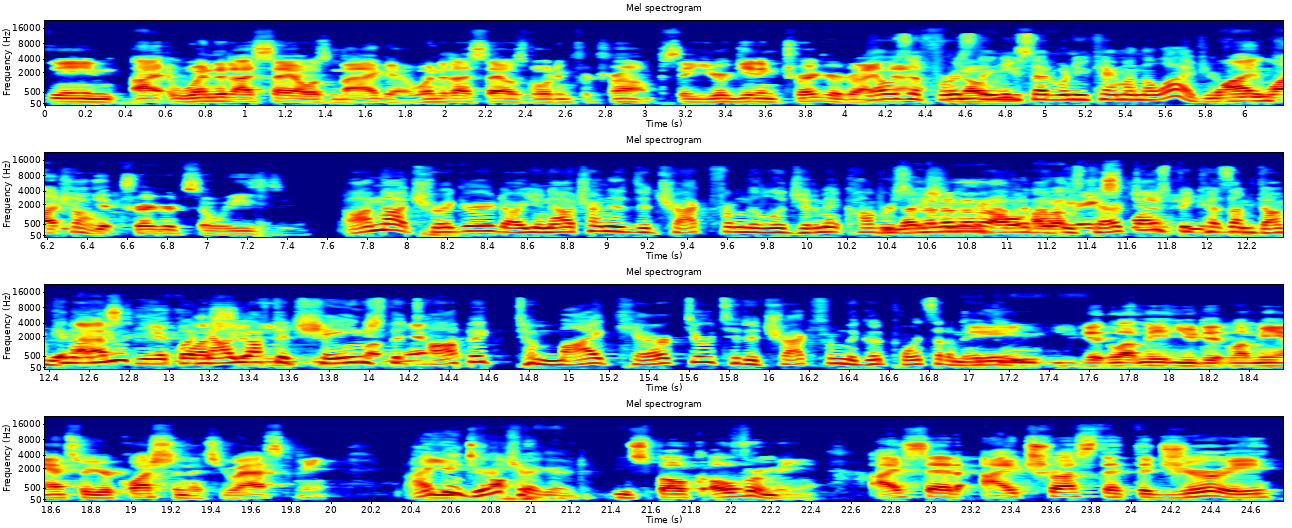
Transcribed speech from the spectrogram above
Dean, I, when did I say I was MAGA? When did I say I was voting for Trump? See, you're getting triggered right That was now the first no thing you said when you came on the live. You're Why, why do you get triggered so easy? I'm not triggered. Are you now trying to detract from the legitimate conversation no, no, we're no. having about Let these characters because I'm dunking on you? But now you have to you change the me answer. topic to my character to detract from the good points that I'm making. You didn't let me. You didn't let me answer your question that you asked me. I You think you're talked- triggered. You spoke over me. I said I trust that the jury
